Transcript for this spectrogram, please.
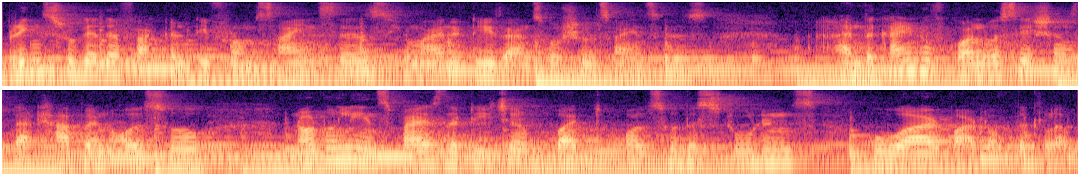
brings together faculty from sciences, humanities and social sciences. And the kind of conversations that happen also not only inspires the teacher but also the students who are part of the club.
